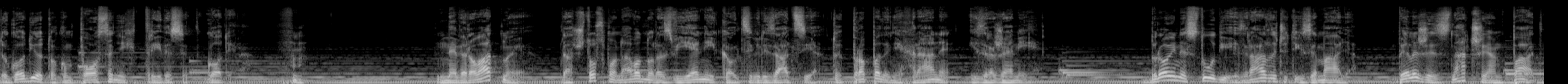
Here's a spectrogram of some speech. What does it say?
dogodio tokom poslednjih 30 godina. Hm. Neverovatno je da što smo navodno razvijeniji kao civilizacija, to je propadanje hrane izraženije. Brojne studije iz različitih zemalja beleže značajan pad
